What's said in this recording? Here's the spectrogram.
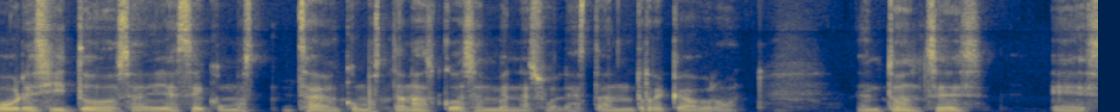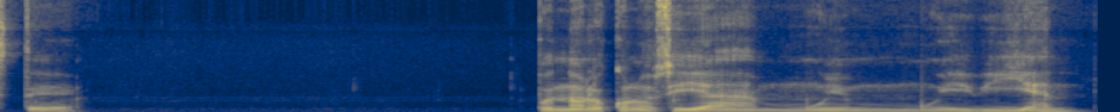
pobrecito, o sea, ya sé cómo, saben cómo están las cosas en Venezuela, están recabrón. Entonces, este, pues no lo conocía muy, muy bien.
